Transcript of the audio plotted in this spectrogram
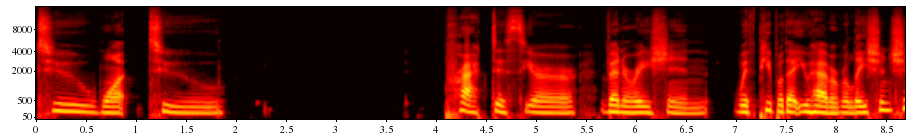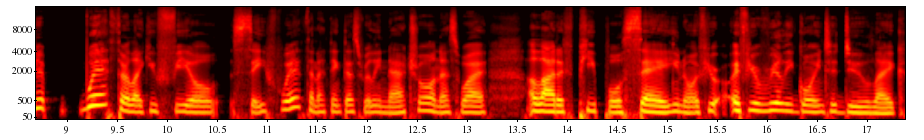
to want to practice your veneration with people that you have a relationship with or like you feel safe with and I think that's really natural and that's why a lot of people say, you know, if you're if you're really going to do like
